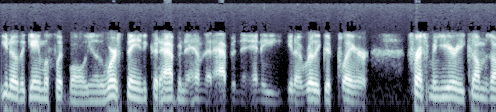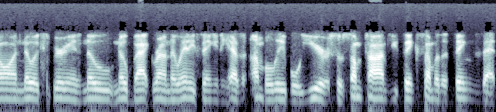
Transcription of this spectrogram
you know, the game of football. You know, the worst thing that could happen to him that happened to any, you know, really good player. Freshman year, he comes on, no experience, no no background, no anything, and he has an unbelievable year. So sometimes you think some of the things that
